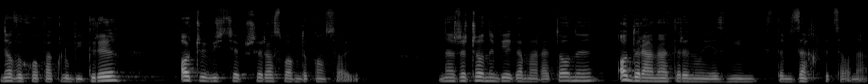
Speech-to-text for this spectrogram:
Nowy chłopak lubi gry. Oczywiście przyrosłam do konsoli. Narzeczony biega maratony. Od rana trenuję z nim. Jestem zachwycona.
